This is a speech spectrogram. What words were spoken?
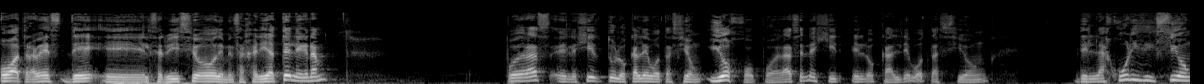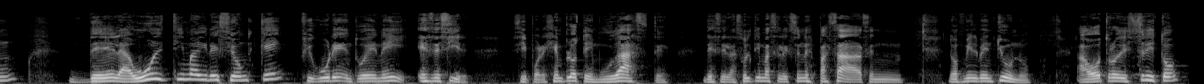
o a través del de, eh, servicio de mensajería Telegram, podrás elegir tu local de votación. Y ojo, podrás elegir el local de votación de la jurisdicción de la última dirección que figure en tu DNI. Es decir, si por ejemplo te mudaste desde las últimas elecciones pasadas en 2021 a otro distrito,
